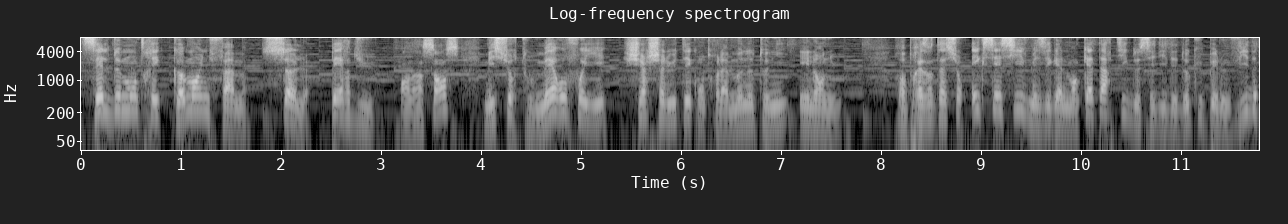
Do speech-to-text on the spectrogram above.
celle de montrer comment une femme, seule, perdue, en un sens, mais surtout mère au foyer, cherche à lutter contre la monotonie et l'ennui. Représentation excessive mais également cathartique de cette idée d'occuper le vide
